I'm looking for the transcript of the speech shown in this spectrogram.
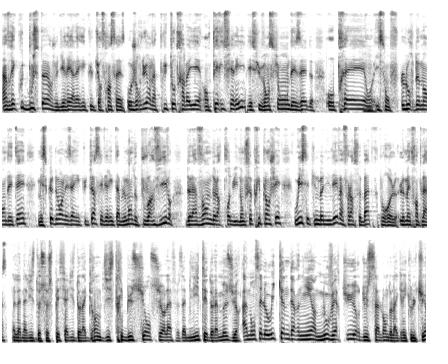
un vrai coup de booster, je dirais, à l'agriculture française. Aujourd'hui, on a plutôt travaillé en périphérie, des subventions, des aides aux prêts, ils sont lourdement endettés, mais ce que demandent les agriculteurs, c'est véritablement de pouvoir vivre de la vente de leurs produits. Donc ce prix plancher, oui, c'est une bonne idée, il va falloir se battre pour le mettre en place. L'analyse de ce spécialiste de la grande distribution sur la faisabilité de la mesure annoncée le week-end dernier en ouverture du salon de l'agriculture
